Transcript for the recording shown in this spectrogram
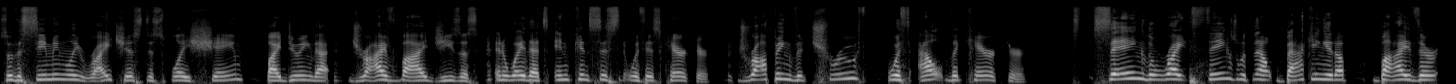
So the seemingly righteous display shame by doing that drive by Jesus in a way that's inconsistent with his character, dropping the truth without the character, saying the right things without backing it up by their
